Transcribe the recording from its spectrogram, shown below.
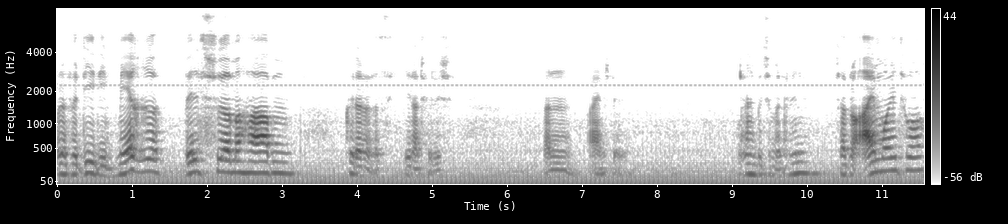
Oder für die, die mehrere Bildschirme haben, könnt ihr dann das hier natürlich dann einstellen. Ein Bildschirm erkennen. Ich habe nur einen Monitor.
